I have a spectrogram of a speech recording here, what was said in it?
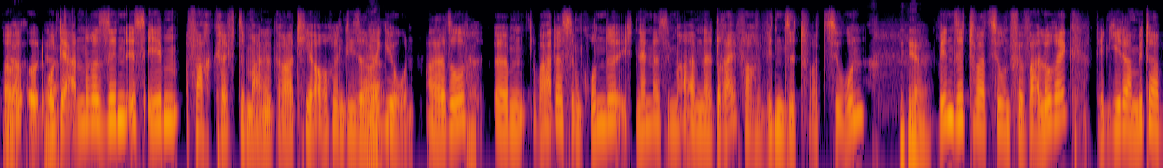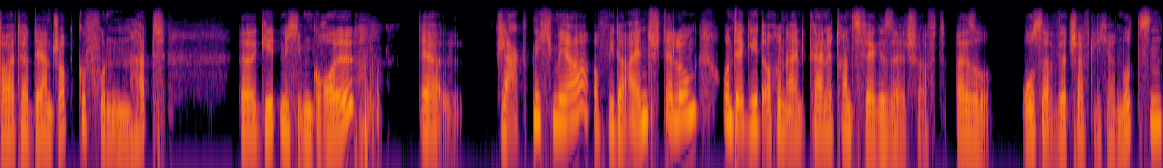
Ja, und, ja. und der andere Sinn ist eben Fachkräftemangel, gerade hier auch in dieser. Region. Also ähm, war das im Grunde, ich nenne das immer eine Dreifach-Win-Situation. Ja, Win-Situation für Valorec, denn jeder Mitarbeiter, der einen Job gefunden hat, äh, geht nicht im Groll, der klagt nicht mehr auf Wiedereinstellung und der geht auch in ein, keine Transfergesellschaft. Also großer wirtschaftlicher Nutzen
